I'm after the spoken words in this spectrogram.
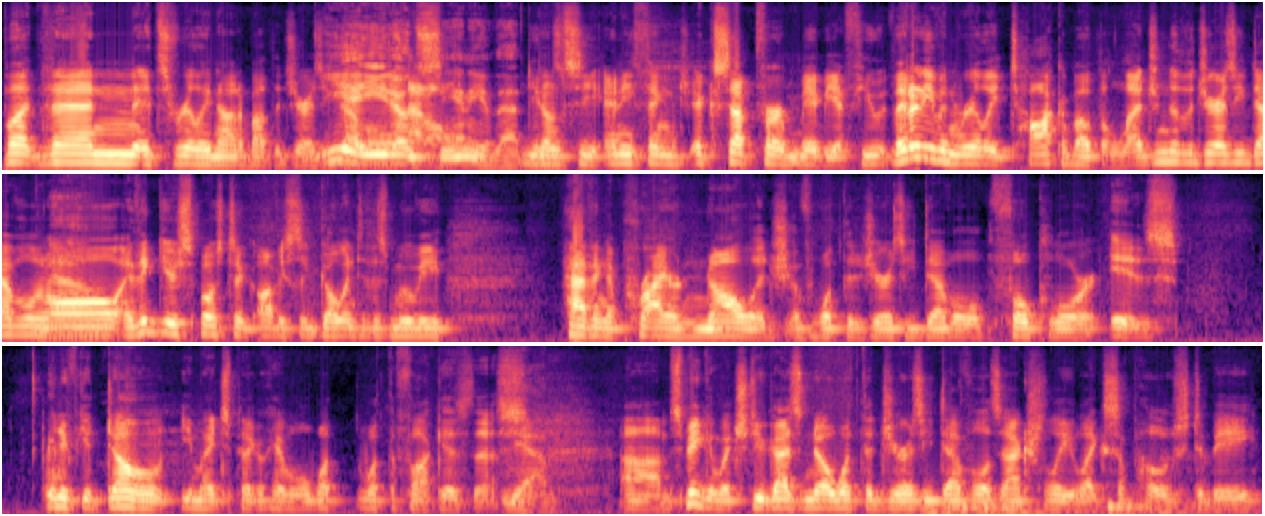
But then it's really not about the Jersey Devil. Yeah, Devil. you don't at see all. any of that. You don't see anything except for maybe a few. They don't even really talk about the legend of the Jersey Devil at No. all. I think you're supposed to obviously go into this movie having a prior knowledge of what the Jersey Devil folklore is. And if you don't, you might just be like, okay, well, what what the fuck is this? Yeah. Um, speaking of which, do you guys know what the Jersey Devil is actually like supposed to be?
